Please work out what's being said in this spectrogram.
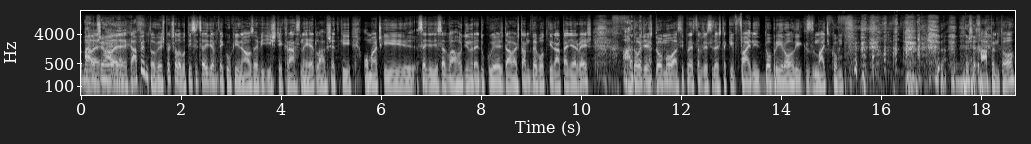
Ale, najlepšieho ale jedla. chápem to, vieš prečo? Lebo ty si celý deň v tej kuchyni naozaj vidíš tie krásne jedlá, všetky omačky 72 hodín redukuješ, dávaš tam dve bodky na tanier, vieš, a dojdeš domov a si predstav, že si dáš taký fajný, dobrý rohlík s maťkom. Chápem to,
